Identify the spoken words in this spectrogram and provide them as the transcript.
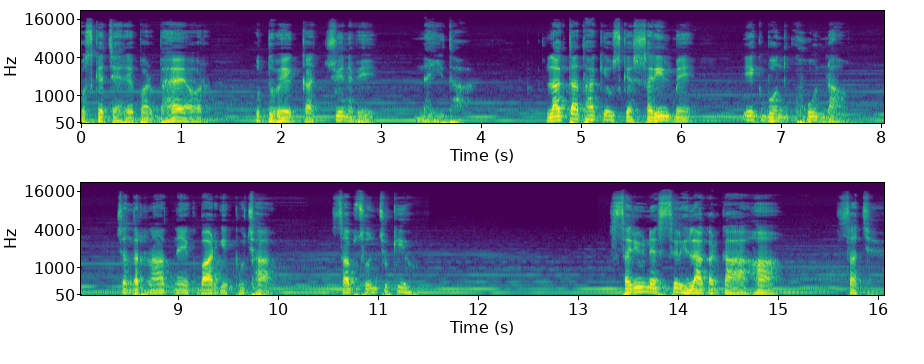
उसके चेहरे पर भय और उद्वेग का चिन्ह भी नहीं था। लगता था कि उसके शरीर में एक बूंद खून ना हो। चंद्रनाथ ने एक बार की पूछा, सब सुन चुकी हो? सरयू ने सिर हिलाकर कहा, हाँ, सच है।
